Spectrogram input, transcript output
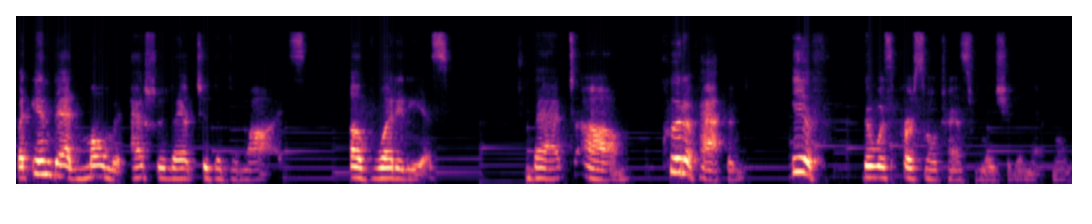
but in that moment actually led to the demise of what it is that um, could have happened if there was personal transformation in that moment.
